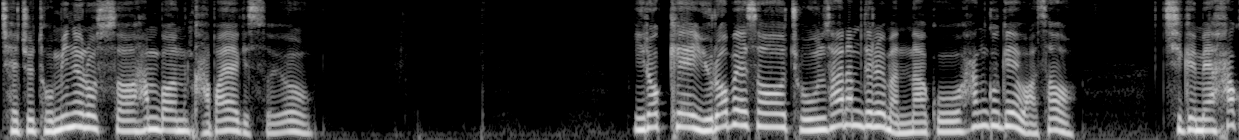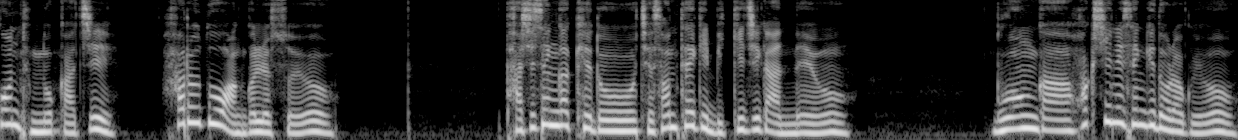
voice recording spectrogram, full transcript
제주 도민으로서 한번 가봐야겠어요. 이렇게 유럽에서 좋은 사람들을 만나고 한국에 와서 지금의 학원 등록까지 하루도 안 걸렸어요. 다시 생각해도 제 선택이 믿기지가 않네요. 무언가 확신이 생기더라고요.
